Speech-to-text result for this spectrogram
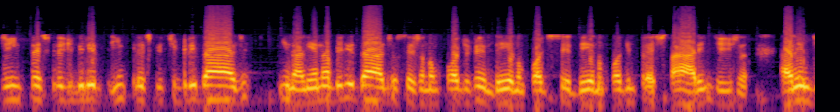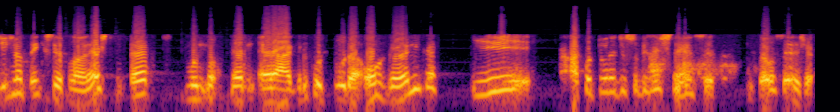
de imprescritibilidade, inalienabilidade, ou seja, não pode vender, não pode ceder, não pode emprestar a área indígena. A área indígena tem que ser floresta, é, é, é a agricultura orgânica e a cultura de subsistência. Então, ou seja,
